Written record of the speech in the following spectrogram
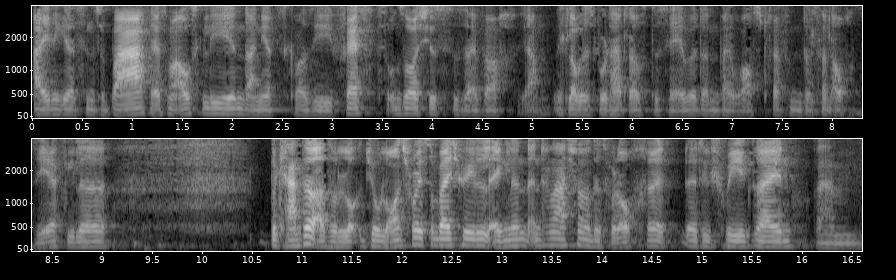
Einige sind zu Bath erstmal ausgeliehen, dann jetzt quasi fest und solches. Das ist einfach, ja, ich glaube, es wird halt auch dasselbe dann bei Wars treffen. Das sind auch sehr viele Bekannte, also Joe Launchway zum Beispiel, England International, das wird auch re- relativ schwierig sein. Ähm,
